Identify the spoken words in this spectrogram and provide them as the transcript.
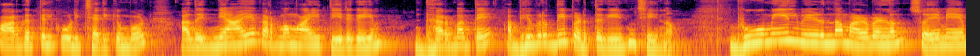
മാർഗത്തിൽ കൂടി ചരിക്കുമ്പോൾ അത് ന്യായകർമ്മമായി തീരുകയും ധർമ്മത്തെ അഭിവൃദ്ധിപ്പെടുത്തുകയും ചെയ്യുന്നു. ഭൂമിയിൽ വീഴുന്ന മഴവെള്ളം സ്വയമേവ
